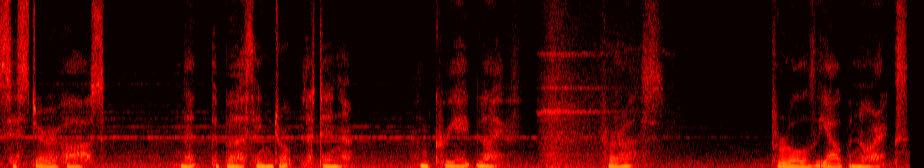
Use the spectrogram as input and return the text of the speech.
sister of ours. Let the birthing droplet in and create life. For us. For all the Albinaurics.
